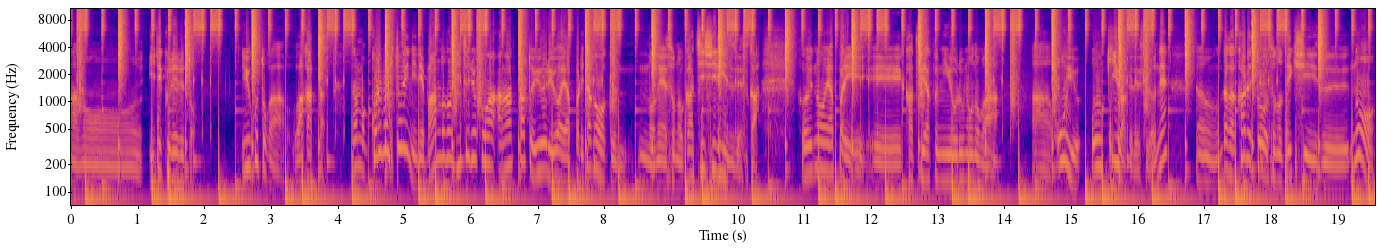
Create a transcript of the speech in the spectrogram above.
あのー、いてくれるということが分かったでもこれも一人にねバンドの実力が上がったというよりはやっぱり高川君のねそのガチシリーズですかこういうのやっぱり、えー、活躍によるものがあ多い大きいわけですよね。うん、だから彼とそのデキシーズの、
